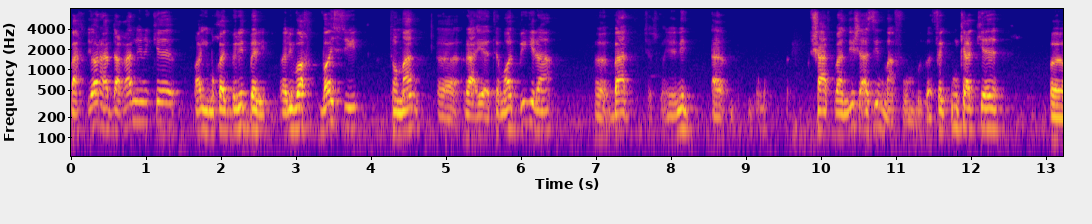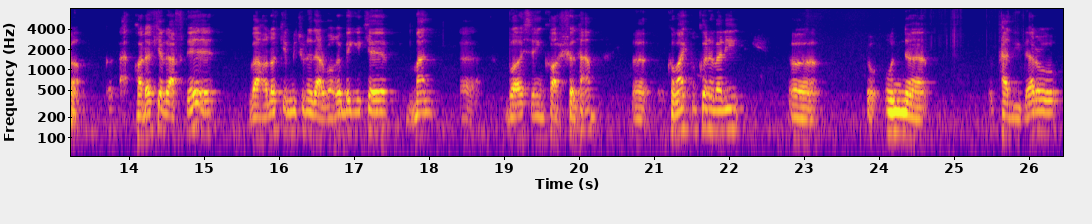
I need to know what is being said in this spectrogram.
بختیار حداقل اینه که اگه می‌خواید برید برید. ولی وقت وایسید تا من رأی اعتماد بگیرم. بعد چیز کنید یعنی شرط بندیش از این مفهوم بود و فکر می‌کرد که حالا که رفته و حالا که می‌تونه در واقع بگه که من باعث این کار شدم کمک می‌کنه. ولی اون پدیده رو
